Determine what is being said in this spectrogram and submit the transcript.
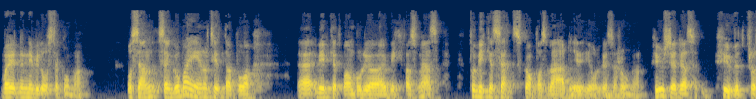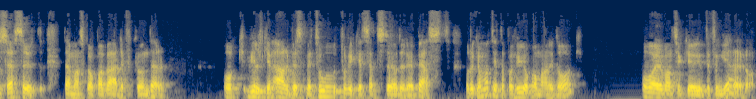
Vad är det ni vill åstadkomma? Och sen, sen går man in och tittar på eh, vilket man borde göra i vilket fall som helst. På vilket sätt skapas värde i, i organisationen? Hur ser deras huvudprocesser ut där man skapar värde för kunder? Och vilken arbetsmetod på vilket sätt stöder det bäst? Och då kan man titta på hur jobbar man idag? Och vad är det man tycker inte fungerar idag?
